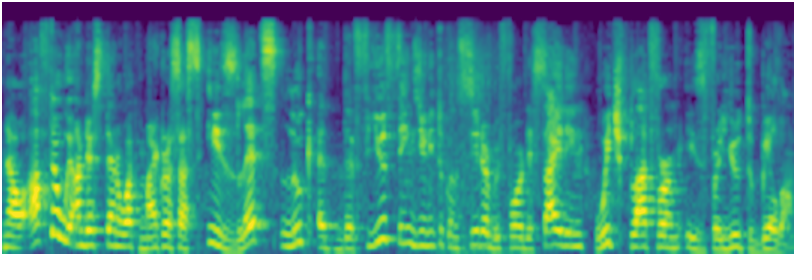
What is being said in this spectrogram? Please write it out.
Now, after we understand what MicroSaaS is, let's look at the few things you need to consider before deciding which platform is for you to build on.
